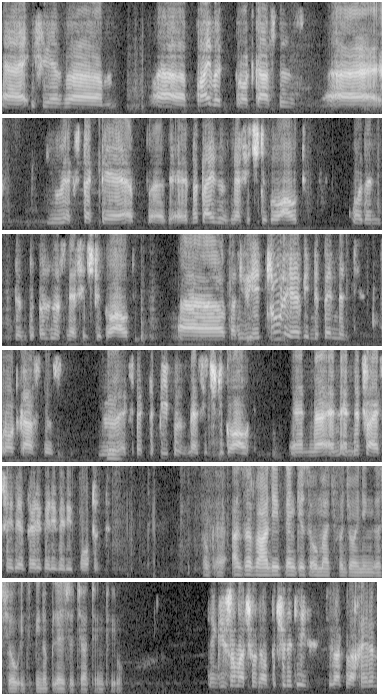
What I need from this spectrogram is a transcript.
Uh, if you have um, uh, private broadcasters, uh, you expect the, the advertiser's message to go out or the, the, the business message to go out. Uh, but if you truly have independent broadcasters, you mm. expect the people's message to go out. And, uh, and, and that's why I say they're very, very, very important. Okay. Azhar Vadi, thank you so much for joining the show. It's been a pleasure chatting to you. Thank you so much for the opportunity. Jazakallah khairan.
